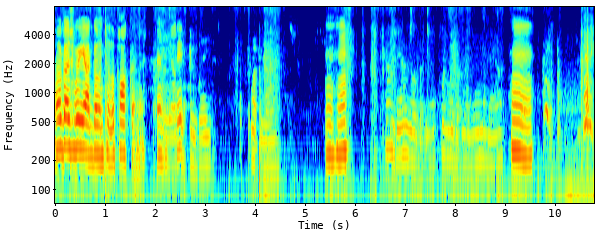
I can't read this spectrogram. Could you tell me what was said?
Oh, guys, we are going to the park in a, in Yeah, a I'll sec. just do these. Might be long. Mm-hmm. Calm down a little bit now. It's a little bit more warmer now. Hmm. Come here.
